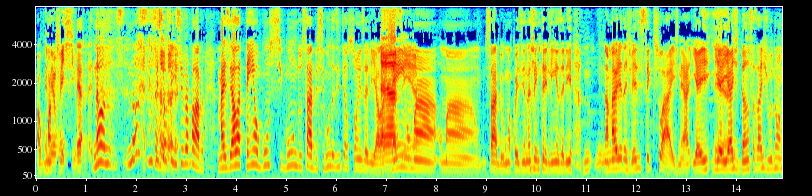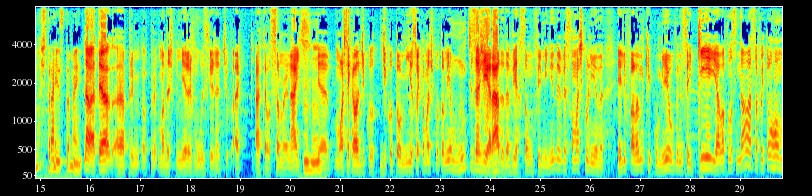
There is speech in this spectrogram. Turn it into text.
Alguma É co- ofensivo, é, né? não, não, não, não sei se é ofensivo a palavra, mas ela tem alguns segundos, sabe? Segundas intenções ali. Ela É, tem sim, é. uma, uma. Sabe? Alguma coisinha nas entrelinhas ali, na maioria das vezes sexuais, né? E aí, e É. aí as danças ajudam a mostrar isso também. Não, até a- a uma das primeiras músicas, né? Tipo, a- aquela Summer Nights, Uhum. que é- mostra aquela dico- dicotomia, só que é uma dicotomia muito exagerada da versão feminina e da versão masculina. Ele falando que comeu, que não sei o que, e ela falando assim, nossa, foi tão romântico.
